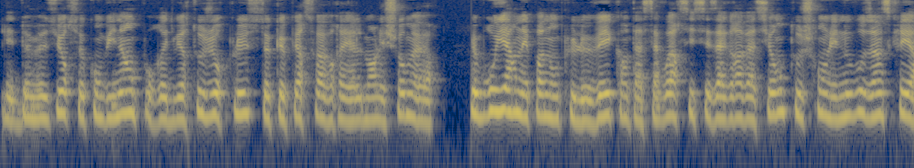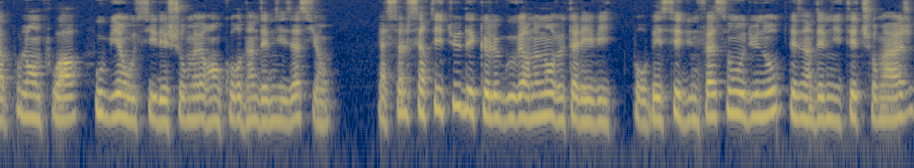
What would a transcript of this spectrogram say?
les deux mesures se combinant pour réduire toujours plus ce que perçoivent réellement les chômeurs. Le brouillard n'est pas non plus levé quant à savoir si ces aggravations toucheront les nouveaux inscrits à Pôle emploi ou bien aussi les chômeurs en cours d'indemnisation. La seule certitude est que le gouvernement veut aller vite, pour baisser d'une façon ou d'une autre les indemnités de chômage,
